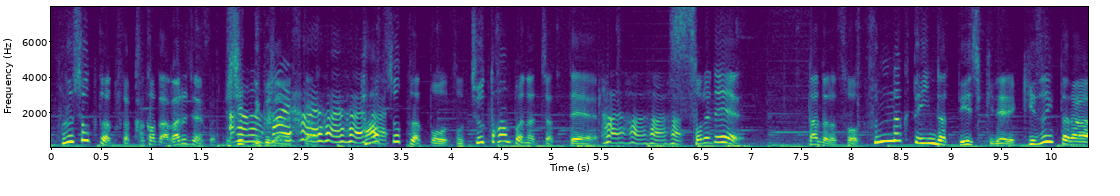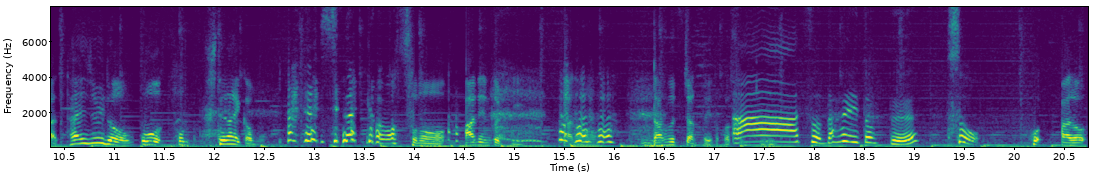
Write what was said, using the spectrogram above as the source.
フルショットだとかかと上がるじゃないですか。ビシッていくじゃないですか、はいはいハーフショットだとその中途半端になっちゃって、はいはいはいはい。それでなんだろうそう踏んなくていいんだって意識で気づいたら体重移動をそしてないかも。してないかも。そのあれの時にあの ダフっちゃったりとかするああそうダフリトップ？そこあの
